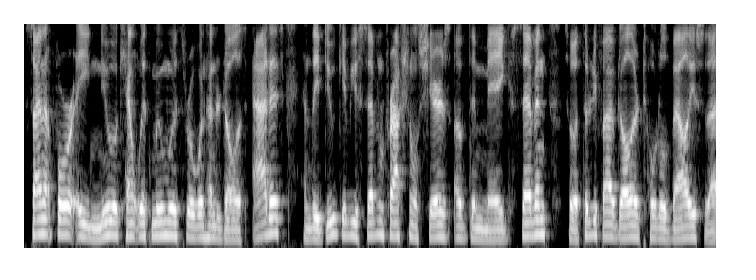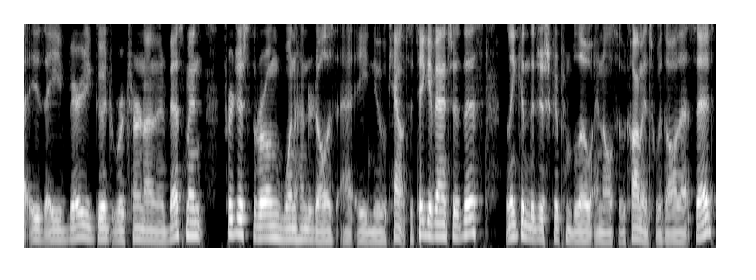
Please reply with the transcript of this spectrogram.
Sign up for a new account with Moomoo, throw $100 at it, and they do give you seven fractional shares of the Mag 7. So a $35 total value. So that is a very good return on investment for just throwing $100 at a new account. So take advantage of this. Link in the description below and also the comments. With all that said,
